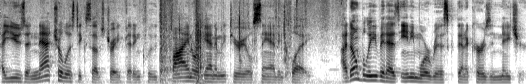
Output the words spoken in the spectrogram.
I use a naturalistic substrate that includes fine organic material, sand, and clay. I don't believe it has any more risk than occurs in nature.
